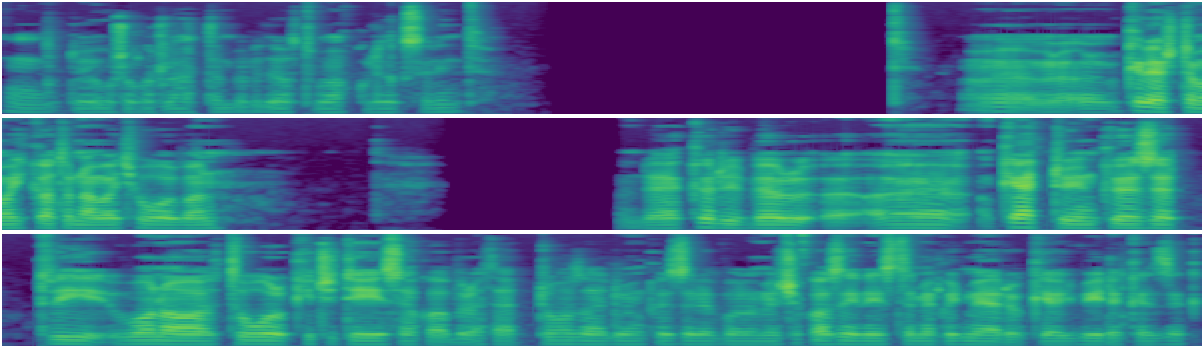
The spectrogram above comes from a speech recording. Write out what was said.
De jó sokat láttam belőle, de ott van akkor ezek szerint. Kerestem, hogy katona vagy hol van. De körülbelül a kettőnk közötti vonaltól kicsit éjszakabbra, tehát hozzád van közelebb valami, csak azért néztem meg, hogy merről kell, hogy védekezzek.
